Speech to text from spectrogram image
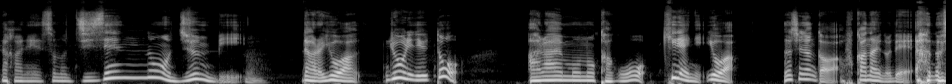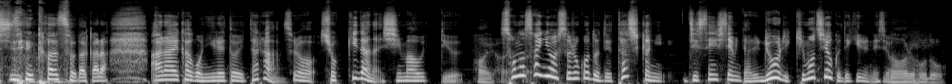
だからね、その事前の準備、うん。だから要は料理で言うと、洗い物かごをきれいに、要は、私なんかは拭かないので、あの自然乾燥だから、洗いかごに入れといたら、うんそれを食器棚にしまうっていう、はいはい。その作業をすることで確かに実践してみたら料理気持ちよくできるんですよ。なるほど。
